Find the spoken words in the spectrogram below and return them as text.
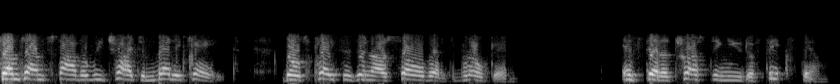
Sometimes, Father, we try to medicate those places in our soul that is broken instead of trusting you to fix them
